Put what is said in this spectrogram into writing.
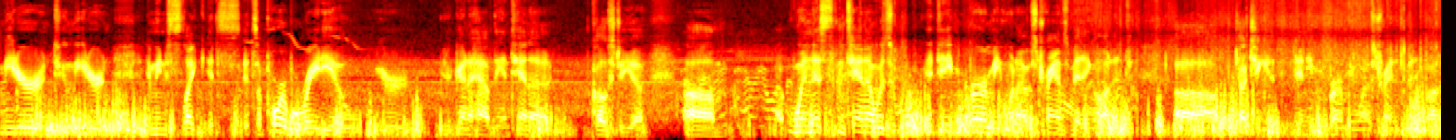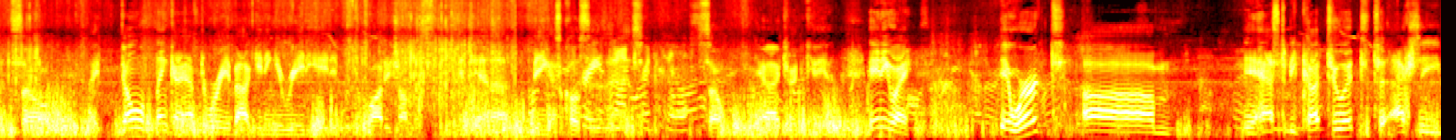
meter and 2 meter, I mean it's like it's it's a portable radio. You're you're going to have the antenna close to you. Um, when this antenna was, it didn't even burn me when I was transmitting on it. Uh, touching it didn't even burn me when I was transmitting on it. So I don't think I have to worry about getting irradiated with the wattage on this antenna being as close as it is. tried to kill us. So yeah, I tried to kill you. Anyway, it worked. Um, it has to be cut to it to actually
